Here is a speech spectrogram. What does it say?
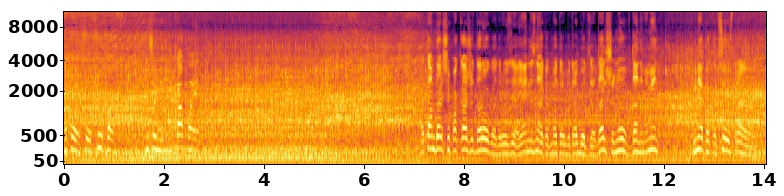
Мотор все сухо, ничего не, не капает. А там дальше покажет дорога, друзья. Я не знаю, как мотор будет работать дальше, но в данный момент меня пока все устраивает.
